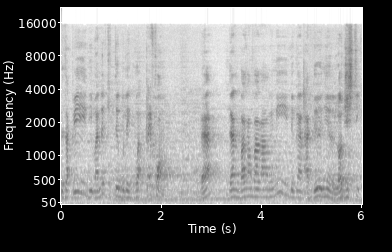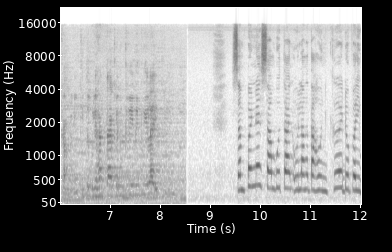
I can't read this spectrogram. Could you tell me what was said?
Tetapi di mana kita boleh buat platform ya dan barang-barang ini dengan adanya logistik company kita boleh hantar ke negeri-negeri lain. Sempena sambutan ulang tahun ke-25,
